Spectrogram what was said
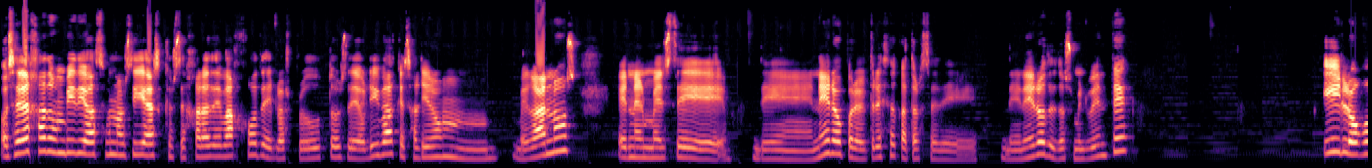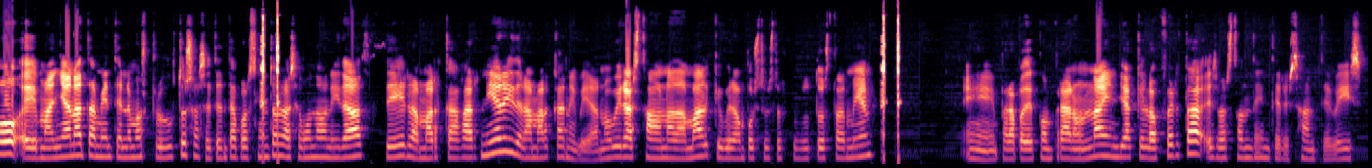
Os he dejado un vídeo hace unos días que os dejaré debajo de los productos de oliva que salieron veganos en el mes de, enero, por el 13 o 14 de, enero de 2020. Y luego eh, mañana también tenemos productos al 70% en la segunda unidad de la marca Garnier y de la marca Nivea. No hubiera estado nada mal que hubieran puesto estos productos también eh, para poder comprar online, ya que la oferta es bastante interesante. Veis,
